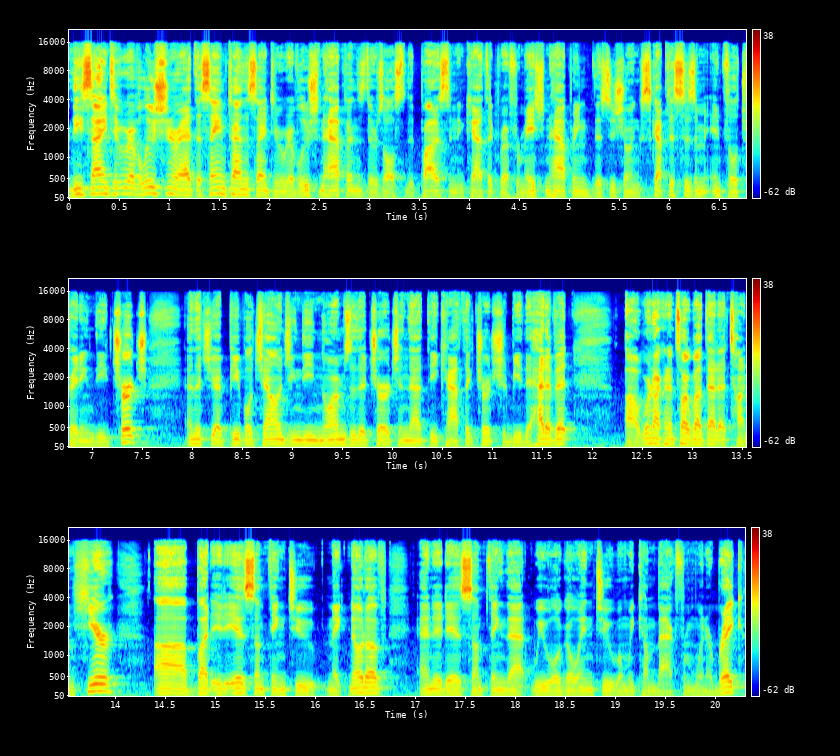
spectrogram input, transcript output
The scientific revolution, or at the same time the scientific revolution happens, there's also the Protestant and Catholic Reformation happening. This is showing skepticism infiltrating the church, and that you have people challenging the norms of the church, and that the Catholic Church should be the head of it. Uh, we're not going to talk about that a ton here, uh, but it is something to make note of, and it is something that we will go into when we come back from winter break.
